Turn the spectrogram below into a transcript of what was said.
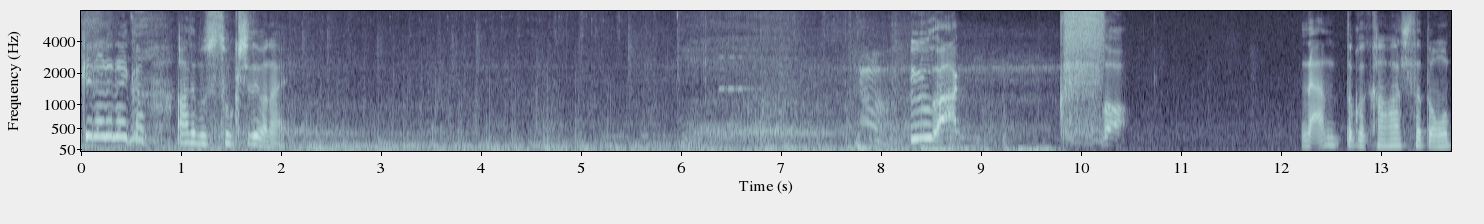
けられないか。あでも即死ではない。うわくそ。なんとかかわしたと思っ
